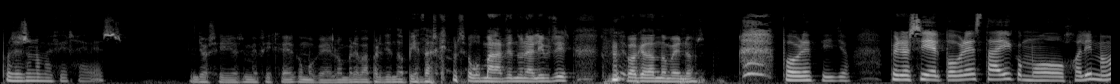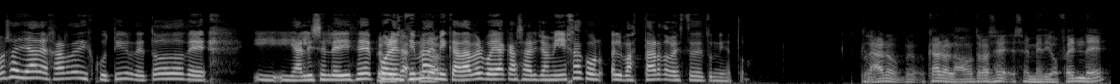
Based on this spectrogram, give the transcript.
Pues eso no me fijé, ¿ves? Yo sí, yo sí me fijé como que el hombre va perdiendo piezas que según van haciendo una elipsis le va quedando menos. Pobrecillo. Pero sí, el pobre está ahí como, jolín, vamos allá a dejar de discutir de todo, de... Y, y Alison le dice, Pero por escucha, encima de mi cadáver voy a casar yo a mi hija con el bastardo este de tu nieto. Claro, pero claro, la otra se, se medio ofende,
